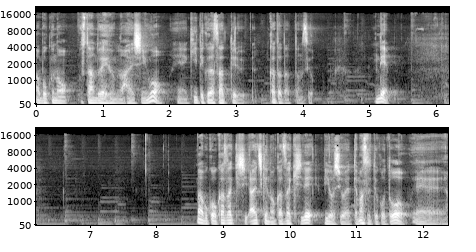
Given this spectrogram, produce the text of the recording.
まあ、僕のスタンド FM の配信を、えー、聞いてくださってる方だったんですよ。で、まあ、僕岡崎市愛知県の岡崎市で美容師をやってますということを、えー、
